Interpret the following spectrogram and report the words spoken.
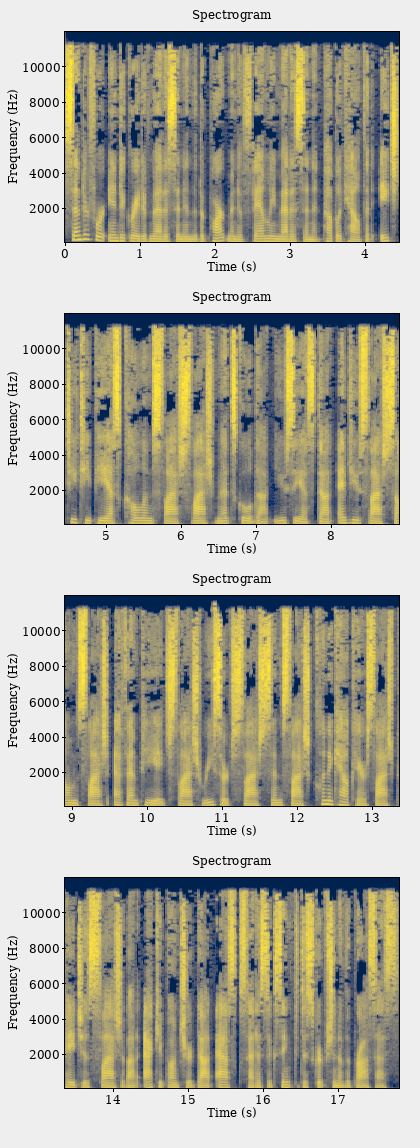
Center for Integrative Medicine in the Department of Family Medicine and Public Health at https colon slash slash medschool.ucsd.edu slash som slash fmph slash research slash sim slash clinicalcare slash pages slash about acupuncture. Asks had a succinct description of the process.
